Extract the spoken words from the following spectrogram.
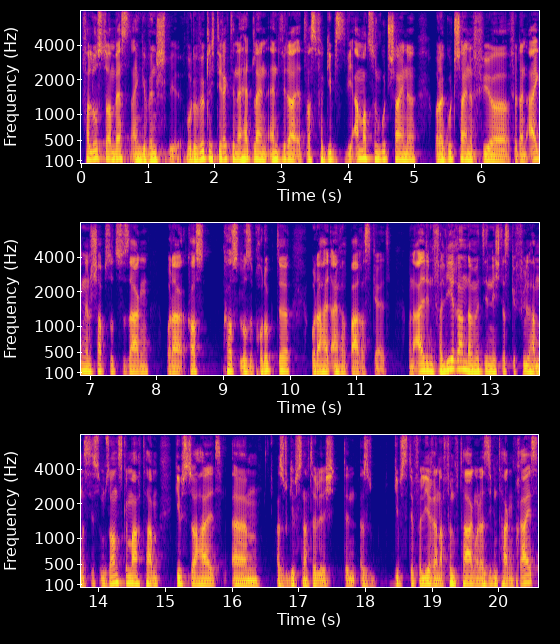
verlust du am besten ein Gewinnspiel, wo du wirklich direkt in der Headline entweder etwas vergibst wie Amazon-Gutscheine oder Gutscheine für, für deinen eigenen Shop sozusagen oder kost, kostenlose Produkte oder halt einfach bares Geld. Und all den Verlierern, damit die nicht das Gefühl haben, dass sie es umsonst gemacht haben, gibst du halt, ähm, also du gibst natürlich, den, also du gibst den Verlierer nach fünf Tagen oder sieben Tagen Preis,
